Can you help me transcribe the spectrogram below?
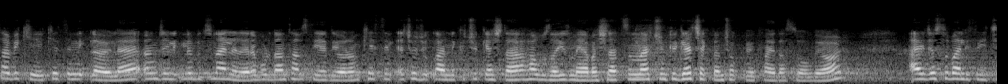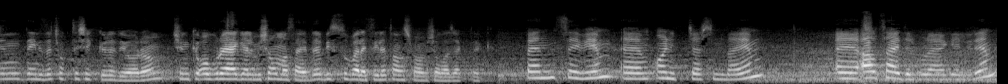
Tabii ki kesinlikle öyle. Öncelikle bütün ailelere buradan tavsiye ediyorum. Kesinlikle çocuklarını küçük yaşta havuza yüzmeye başlatsınlar. Çünkü gerçekten çok büyük faydası oluyor. Ayrıca su balesi için Deniz'e çok teşekkür ediyorum. Çünkü o buraya gelmiş olmasaydı biz su balesiyle tanışmamış olacaktık. Ben Sevim, e, 13 yaşındayım. 6 aydır buraya gelirim.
